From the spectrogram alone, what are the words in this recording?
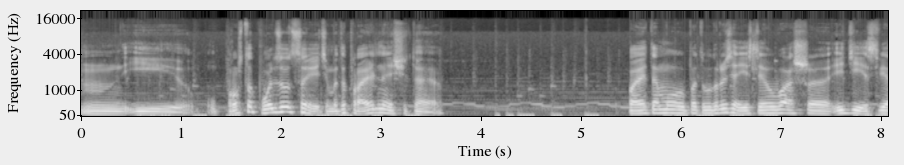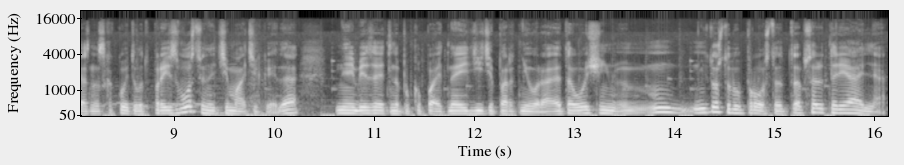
и просто пользоваться этим. Это правильно, я считаю. Поэтому, поэтому, друзья, если ваша идея связана с какой-то вот производственной тематикой, да, не обязательно покупать, найдите партнера. Это очень, не то чтобы просто, это абсолютно реально.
